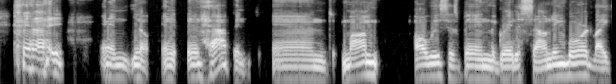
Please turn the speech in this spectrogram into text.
and I and you know, and it, and it happened. And mom always has been the greatest sounding board, like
